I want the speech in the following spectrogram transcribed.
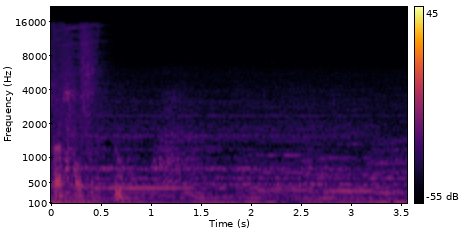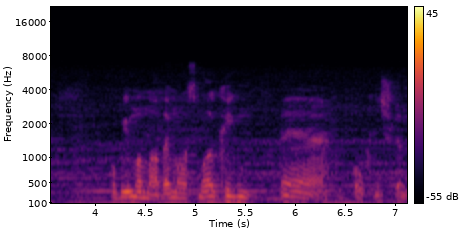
Scheiß drauf. Probieren wir mal, wenn wir aufs Maul kriegen. Äh, auch nicht schlimm.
